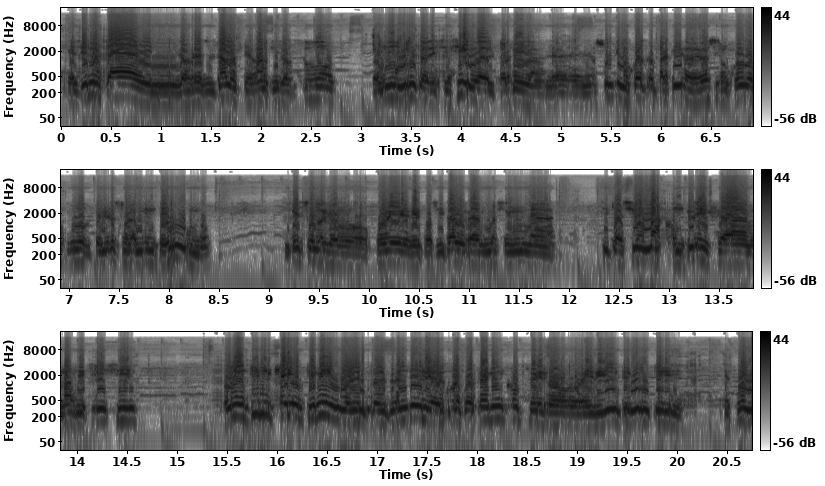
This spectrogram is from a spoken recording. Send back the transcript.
El tema está en los resultados que Banfield obtuvo en un momento decisivo del torneo. En los últimos cuatro partidos de dos en juego pudo obtener solamente uno. Y eso lo fue depositado cada vez más en una situación más compleja, más difícil, uno entiende que hay optimismo dentro del plantel y del cuerpo técnico, pero evidentemente después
